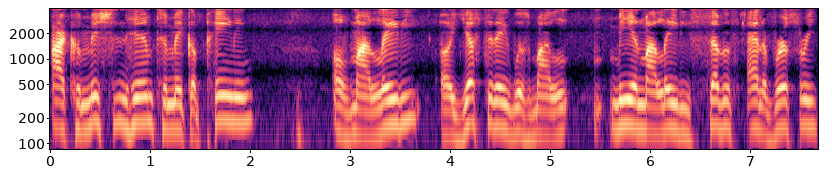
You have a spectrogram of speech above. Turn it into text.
I commissioned him to make a painting of my lady. Uh, yesterday was my me and my lady's seventh anniversary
